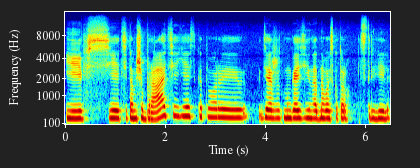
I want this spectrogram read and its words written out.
И все эти, там еще братья есть, которые держат магазин, одного из которых подстрелили.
